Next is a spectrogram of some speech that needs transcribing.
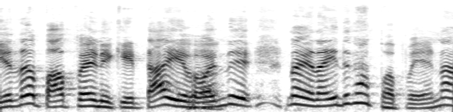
எதை பாப்பேன்னு கேட்டா இவன் வந்து நான் நான் இதுதான் பாப்பேன் ஏன்னா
